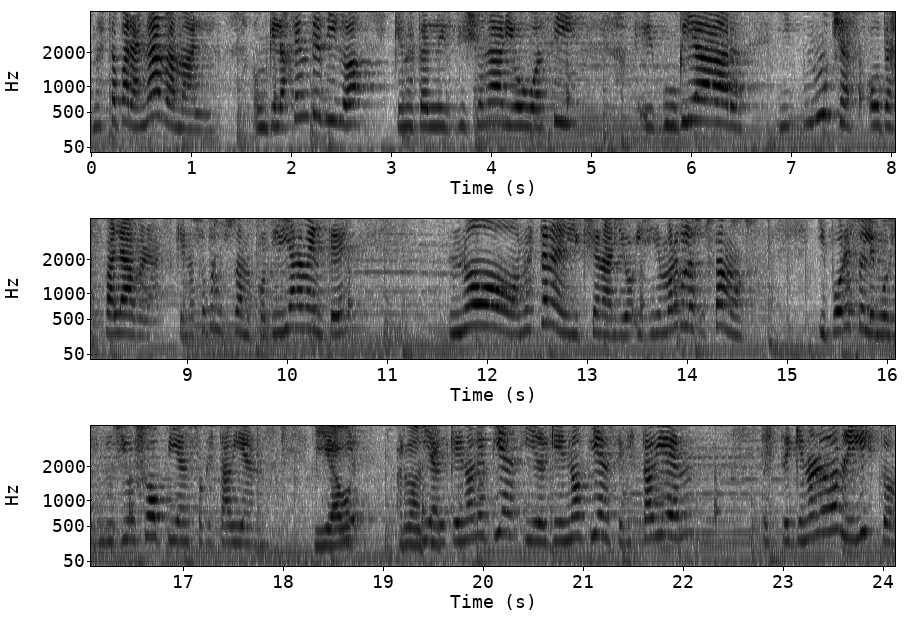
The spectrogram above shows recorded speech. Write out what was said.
no está para nada mal. Aunque la gente diga que no está en el diccionario o así, eh, googlear y muchas otras palabras que nosotros usamos cotidianamente no, no están en el diccionario y sin embargo las usamos. Y por eso el lenguaje inclusivo yo pienso que está bien. Y a vos, Y- perdón, y sí. al que no le y el que no piense que está bien, este que no lo hable y listo.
